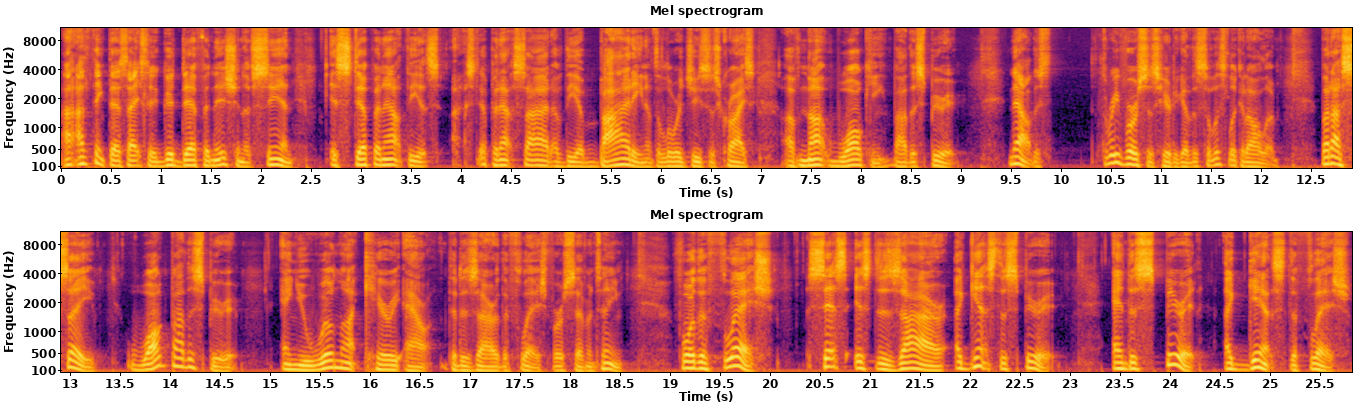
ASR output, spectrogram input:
I think that's actually a good definition of sin is stepping out the stepping outside of the abiding of the Lord Jesus Christ, of not walking by the Spirit. Now, there's three verses here together, so let's look at all of them. But I say, walk by the Spirit and you will not carry out the desire of the flesh. Verse 17. For the flesh sets its desire against the spirit, and the spirit against the flesh.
